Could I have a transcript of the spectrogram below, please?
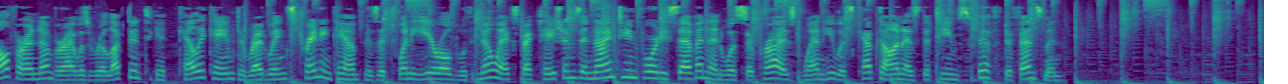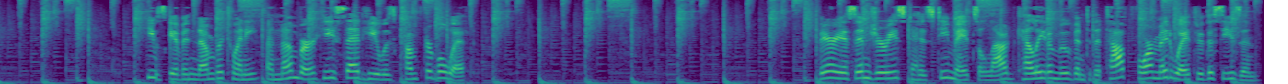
All for a number I was reluctant to get. Kelly came to Red Wings training camp as a 20-year-old with no expectations in 1947 and was surprised when he was kept on as the team's fifth defenseman. He was given number 20, a number he said he was comfortable with. Various injuries to his teammates allowed Kelly to move into the top four midway through the season.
